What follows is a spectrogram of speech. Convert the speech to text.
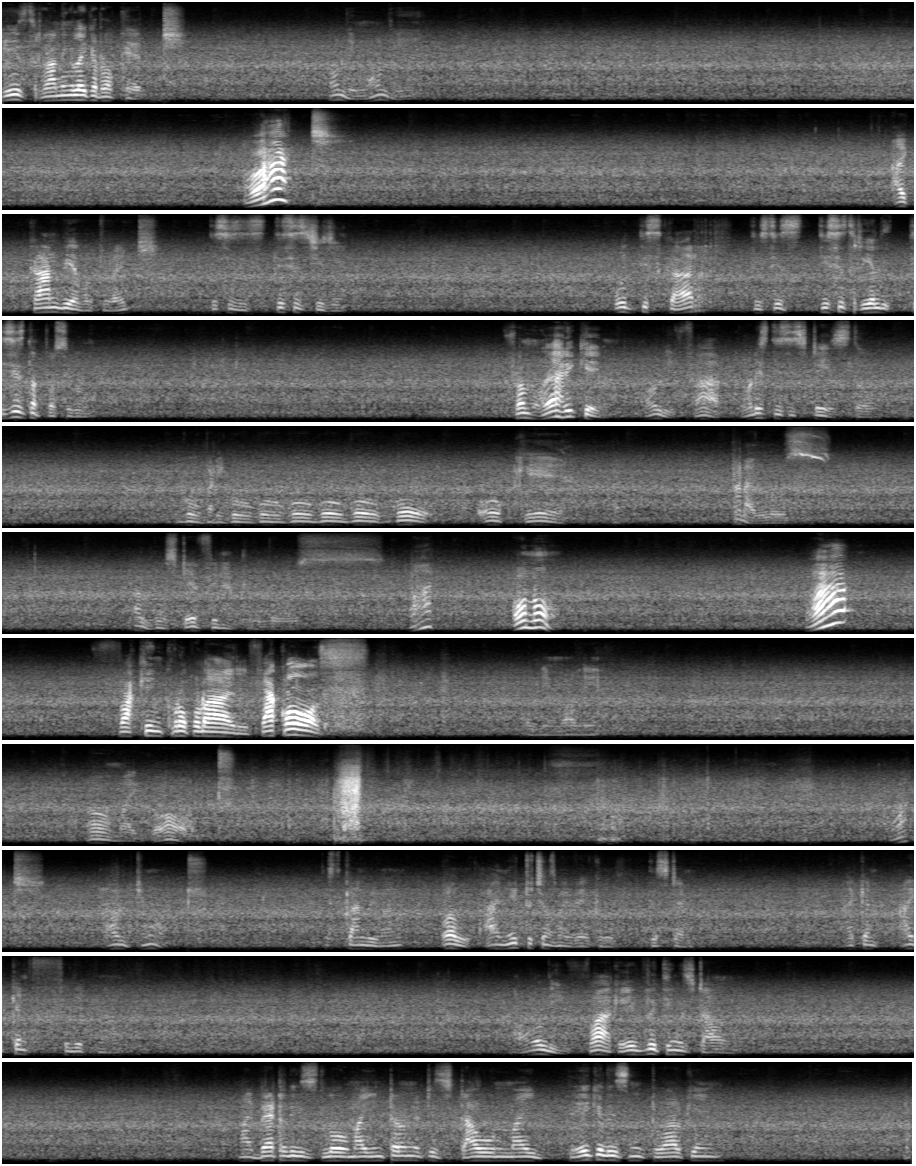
He's running like a rocket. Holy moly. What? I can't be able to, right? This is this is GG. With this car, this is this is really this is not possible. From where he came? Holy fuck! What is this stage though? Go, buddy, go, go, go, go, go, go. Okay. But I lose. I'll lose, definitely lose. What? Oh no. What? Fucking crocodile. Fuck off. Holy moly. Oh my god. What? I'll not. This can't be man. Well, I need to change my vehicle this time. Can I can feel it now. Holy fuck, everything is down. My battery is low, my internet is down, my vehicle isn't working.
